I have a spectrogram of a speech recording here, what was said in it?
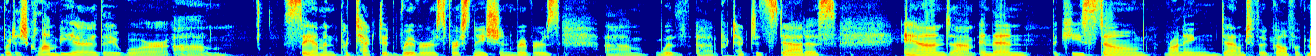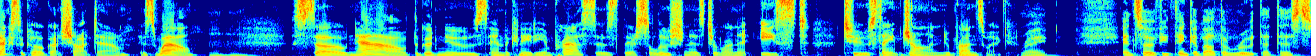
British Columbia. They were um, salmon protected rivers First Nation rivers um, with uh, protected status. And um, and then the Keystone running down to the Gulf of Mexico got shot down as well. Mm-hmm. So now the good news in the Canadian press is their solution is to run it east to St. John, New Brunswick. Right. And so if you think about the route that this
